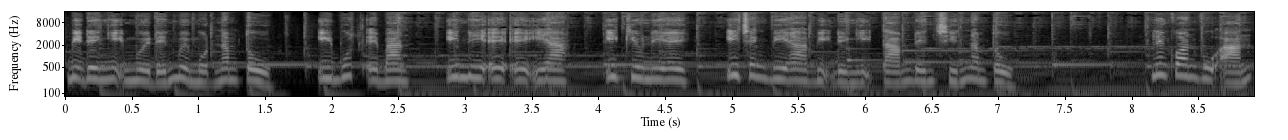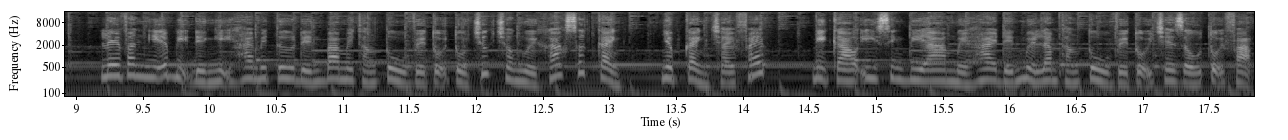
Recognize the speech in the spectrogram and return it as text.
bị đề nghị 10 đến 11 năm tù, Ibut Eban, Ini Eeia, Ikyunie, Ichengbia bị đề nghị 8 đến 9 năm tù. Liên quan vụ án, Lê Văn Nghĩa bị đề nghị 24 đến 30 tháng tù về tội tổ chức cho người khác xuất cảnh, nhập cảnh trái phép, bị cáo Y Sinh Bia 12 đến 15 tháng tù về tội che giấu tội phạm.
